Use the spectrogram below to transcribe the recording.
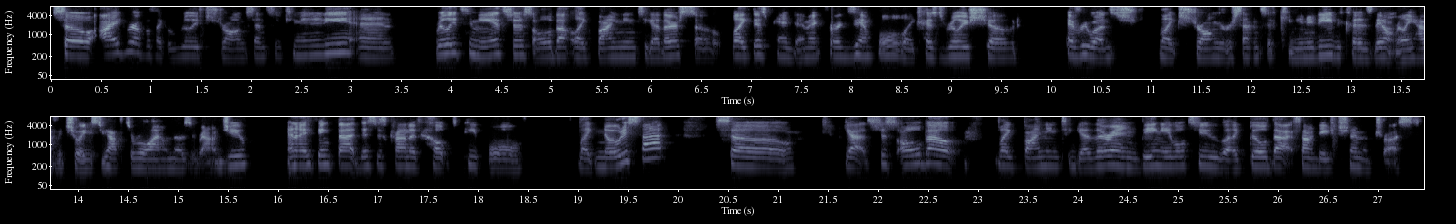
So I grew up with like a really strong sense of community and really to me it's just all about like binding together. So like this pandemic for example like has really showed everyone's like stronger sense of community because they don't really have a choice. You have to rely on those around you. And I think that this has kind of helped people like notice that. So yeah, it's just all about like binding together and being able to like build that foundation of trust.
